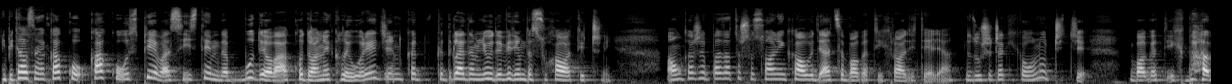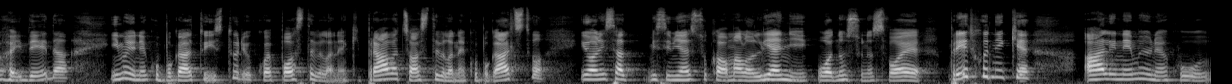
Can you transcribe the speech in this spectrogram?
i pitala sam ga kako, kako uspjeva sistem da bude ovako donekle uređen, kad, kad gledam ljude vidim da su haotični. A on kaže, pa zato što su oni kao djeca bogatih roditelja. duše čak i kao unučiće bogatih baba i deda. Imaju neku bogatu istoriju koja je postavila neki pravac, ostavila neko bogatstvo i oni sad, mislim, jesu kao malo ljenji u odnosu na svoje prethodnike, ali nemaju neku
